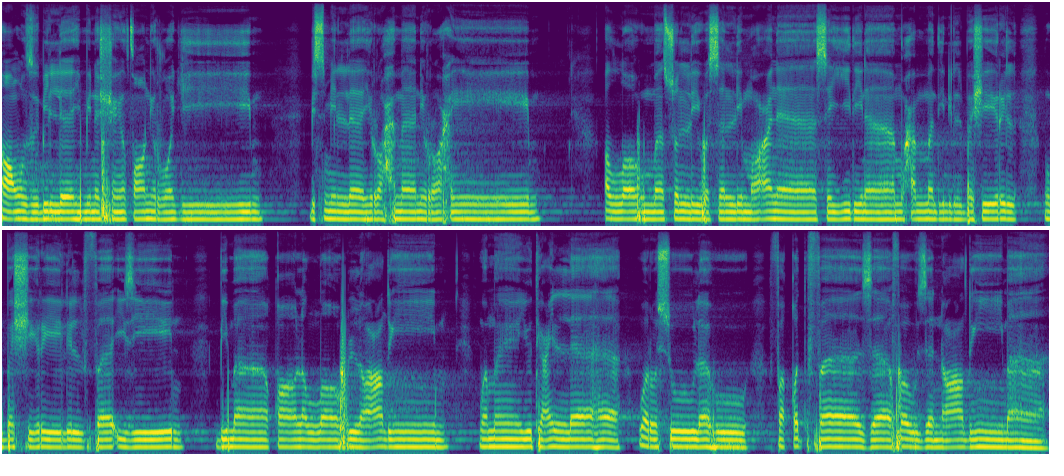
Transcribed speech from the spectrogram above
أعوذ بالله من الشيطان الرجيم. بسم الله الرحمن الرحيم. اللهم صل وسلم على سيدنا محمد البشير المبشر للفائزين بما قال الله العظيم. ومن يطع الله ورسوله فقد فاز فوزا عظيما.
